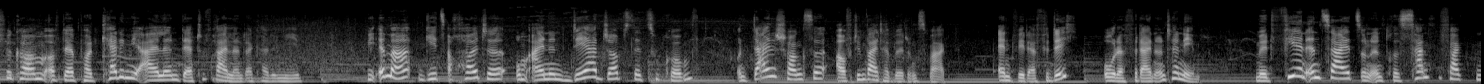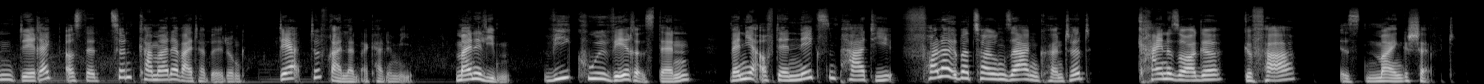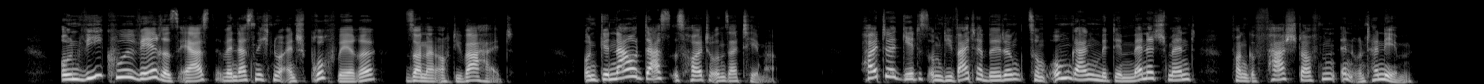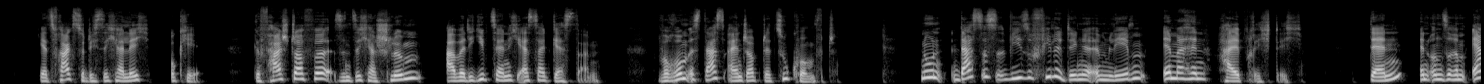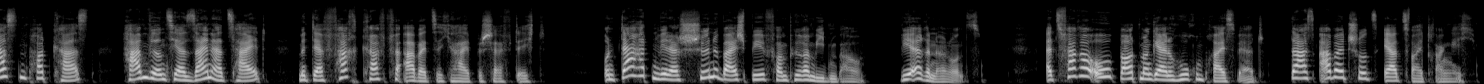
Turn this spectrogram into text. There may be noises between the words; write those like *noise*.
herzlich willkommen auf der Podcademy Island der TÜV Rheinland Akademie. Wie immer geht es auch heute um einen der Jobs der Zukunft und deine Chance auf dem Weiterbildungsmarkt. Entweder für dich oder für dein Unternehmen. Mit vielen Insights und interessanten Fakten direkt aus der Zündkammer der Weiterbildung, der TÜV Rheinland Akademie. Meine Lieben, wie cool wäre es denn, wenn ihr auf der nächsten Party voller Überzeugung sagen könntet, keine Sorge, Gefahr ist mein Geschäft. Und wie cool wäre es erst, wenn das nicht nur ein Spruch wäre, sondern auch die Wahrheit. Und genau das ist heute unser Thema. Heute geht es um die Weiterbildung zum Umgang mit dem Management von Gefahrstoffen in Unternehmen. Jetzt fragst du dich sicherlich, okay, Gefahrstoffe sind sicher schlimm, aber die gibt es ja nicht erst seit gestern. Warum ist das ein Job der Zukunft? Nun, das ist wie so viele Dinge im Leben immerhin halbrichtig. Denn in unserem ersten Podcast haben wir uns ja seinerzeit mit der Fachkraft für Arbeitssicherheit beschäftigt. Und da hatten wir das schöne Beispiel vom Pyramidenbau. Wir erinnern uns. Als Pharao baut man gerne hoch und preiswert. Da ist Arbeitsschutz eher zweitrangig.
